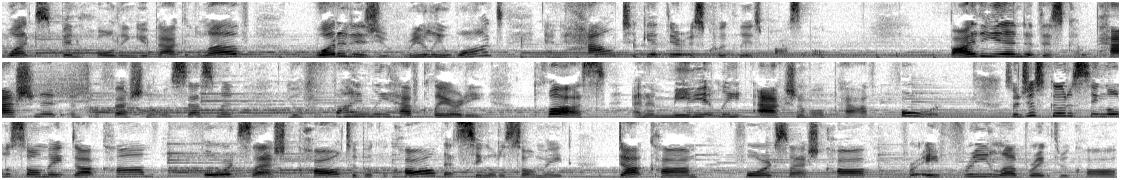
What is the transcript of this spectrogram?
what's been holding you back in love, what it is you really want, and how to get there as quickly as possible. By the end of this compassionate and professional assessment, you'll finally have clarity, plus an immediately actionable path forward. So just go to singletosoulmate.com forward slash call to book a call. That's singletosoulmate.com forward slash call for a free love breakthrough call.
